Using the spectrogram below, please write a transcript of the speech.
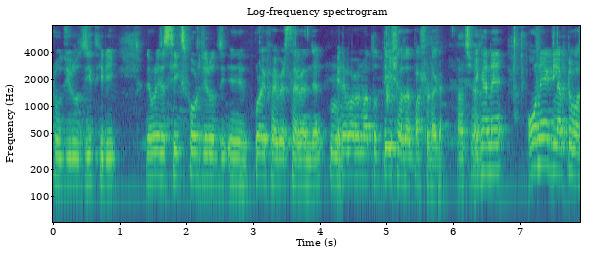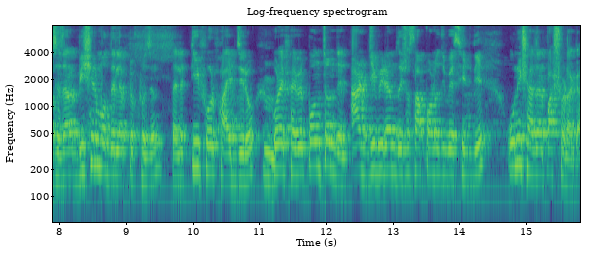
two zero G three যেমন এই যে six four zero core i five এর সেভেন জেন এটা পাবেন মাত্র তেইশ হাজার পাঁচশো টাকা। আচ্ছা। এখানে অনেক ল্যাপটপ আছে যারা বিশের মধ্যে ল্যাপটপ খুঁজেন তাহলে T four five zero core i five এর পঞ্চম জেন আট জিবি র্যাম দুইশো ছাপ্পান্ন জিবি সিট দিয়ে উনিশ হাজার পাঁচশো টাকা।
